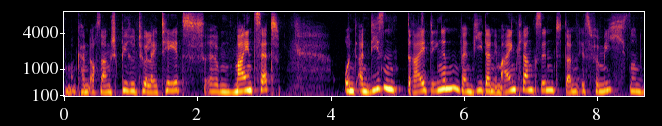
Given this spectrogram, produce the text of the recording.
man kann auch sagen Spiritualität, ähm, Mindset. Und an diesen drei Dingen, wenn die dann im Einklang sind, dann ist für mich so ein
